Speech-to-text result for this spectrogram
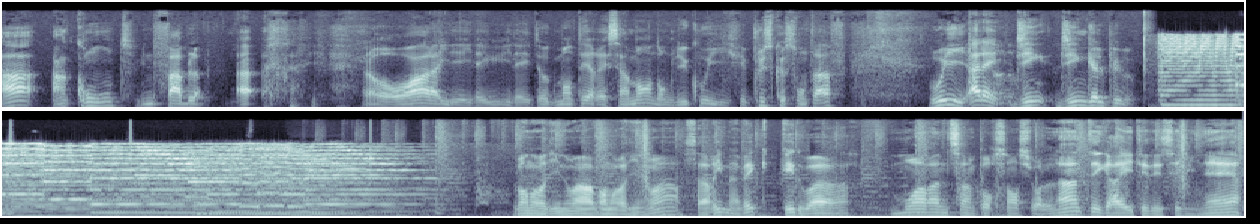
à un conte, une fable. Ah, alors Aurora, il, a été augmenté récemment, donc du coup, il fait plus que son taf. Oui, allez, jingle pub. Vendredi noir, vendredi noir, ça rime avec Edouard. Moins 25% sur l'intégralité des séminaires.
